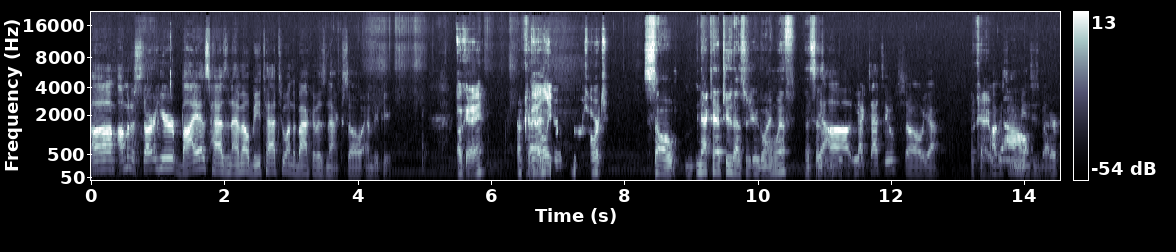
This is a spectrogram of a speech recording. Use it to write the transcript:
Um, I'm gonna start here. Baez has an MLB tattoo on the back of his neck, so MVP. Okay. Okay, Bill, your your retort. so neck tattoo. That's what you're going with. That says Yeah, uh, neck tattoo. So yeah, okay. obviously well- it means he's better.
